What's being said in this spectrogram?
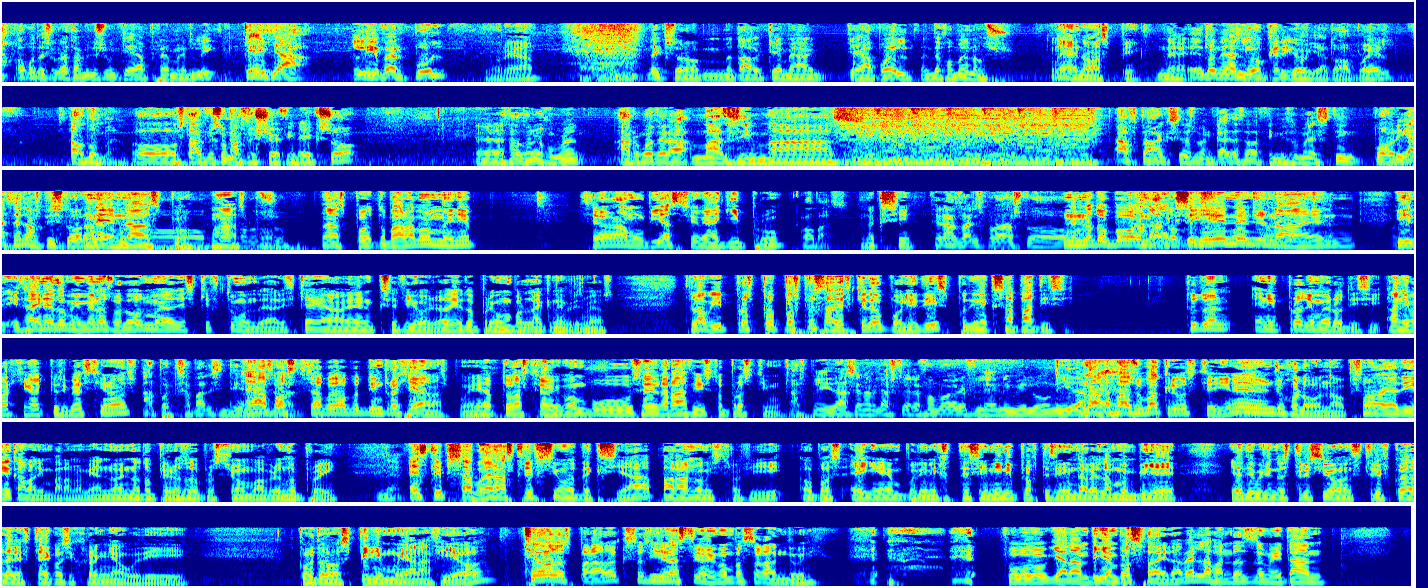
Οπότε σίγουρα θα μιλήσουμε και για Premier League και για Liverpool. Ωραία. Δεν ξέρω μετά και, με, και από ΕΛ ενδεχομένως. Ναι, να μας πει. Ναι, ε, τον είναι λίγο κρύο για το ΑΠΟΕΛ. Θα δούμε. Ο Σταυρή ο Master Chef είναι έξω. Ε, θα τον έχουμε αργότερα μαζί μας. Αυτά, αν ξέρουμε κάτι, θα τα θυμηθούμε στην πορεία. Θέλω να σου πεις τώρα. Ναι, το να σου πω. Να σου παράπονο πω. σου; Να σου πω. Το παράπονο μου είναι. Θέλω να μου πεις αστυνομία Κύπρου. Όπας. Εντάξει. Θέλω να του βάλεις πρώτα στο. Ναι, να το πω. Α, θα Να το πεις. ξεκινήσει Όχι, ναι, όχι, να. όχι. εν- ε, Θα είναι δομημένος ο λόγος μου γιατί σκεφτούμε το. Αλήθεια για να μην ξεφύγω. Δηλαδή γιατί το πρωί ήμουν πολλά εκνευρισμένος. Θέλω να πεις πώς- πώς- πώς προστατεύεται ο πολίτης που την εξαπάτηση; Τούτον είναι η πρώτη μου ερώτηση. Αν υπάρχει κάποιος υπεύθυνος Από εξαπάτηση τι ε, από, από, από την τροχέα, ας πούμε, ή από τον αστυνομικό που σε γράφει στο πρόστιμο. Α πούμε, είδα σε ένα μιλά στο τηλέφωνο, ρε φίλε, δεν μιλούν. Είδα. Να, σε- θα σου πω ακριβώς τι έγινε. Δεν έχω λόγο να πω ψέματα γιατί έκανα την παρανομία. Ενώ να το πληρώσω το προστίμο μου αύριο το πρωί. Ναι. Έστριψα από ένα στρίψιμο δεξιά, παράνομη στροφή, όπως έγινε που την χτεσινή ή προχτεσινή ταβέλα μου μπήκε. Γιατί που είναι το στρίψιμο στρίφκο τα τελευταία 20 χρόνια που, τη, που το σπίτι μου για να φύγω. Και όλος παραδόξως είχε ένας αστυνομικός πας στο καντούνι. Που για να μπήκε πρόσφατα η ταβέλα φαντάζομαι ήταν.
